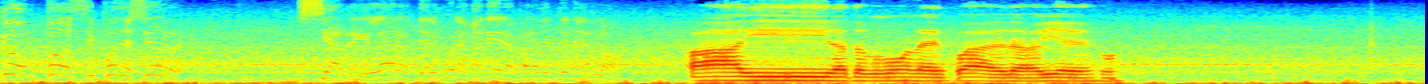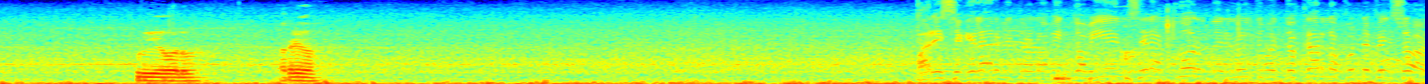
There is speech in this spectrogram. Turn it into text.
Gran pase puede ser. Se arreglaron de alguna manera para detenerlo. Ay, la tocó con la espalda, viejo. Cuidado, gordo. Arriba. Parece que el árbitro lo ha visto bien. Será córner el último en tocarla fue un defensor.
